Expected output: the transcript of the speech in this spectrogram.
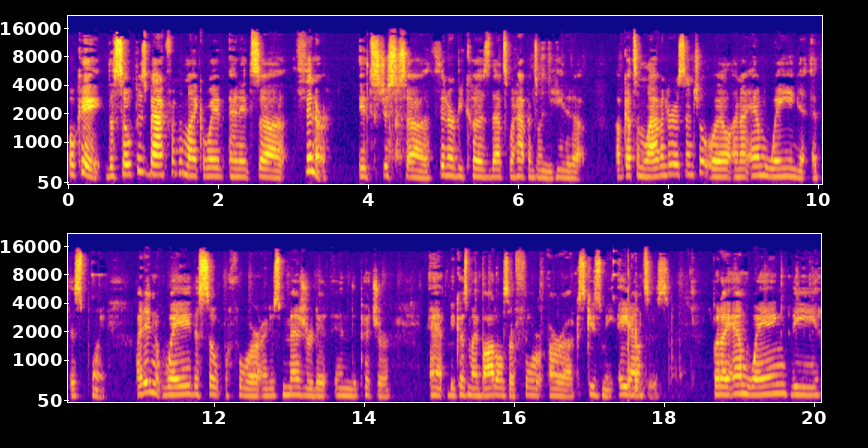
Okay, the soap is back from the microwave and it's uh, thinner. It's just uh, thinner because that's what happens when you heat it up. I've got some lavender essential oil and I am weighing it at this point. I didn't weigh the soap before. I just measured it in the pitcher and, because my bottles are four, or uh, excuse me, eight ounces. But I am weighing the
